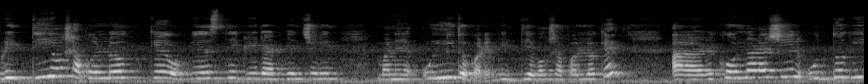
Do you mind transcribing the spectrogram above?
বৃদ্ধি ও সাফল্যকে অবভিয়াসলি গ্রিন অ্যাডভেঞ্চারিং মানে উন্নীত করে বৃদ্ধি এবং সাফল্যকে। আর কন্যা রাশির উদ্যোগী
